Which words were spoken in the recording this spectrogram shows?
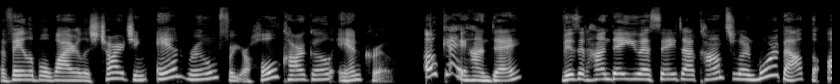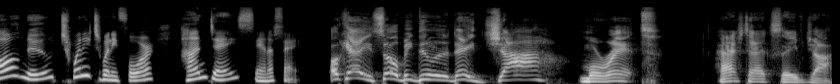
available wireless charging, and room for your whole cargo and crew. Okay, Hyundai. Visit HyundaiUSA.com to learn more about the all-new 2024 Hyundai Santa Fe. Okay, so big deal of the day, Ja Morant. Hashtag save Ja.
